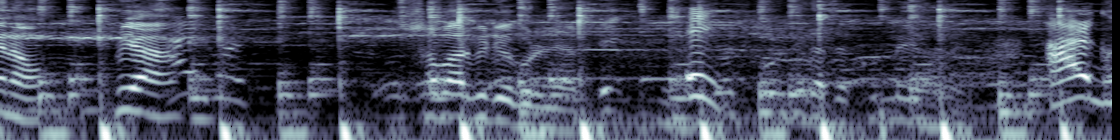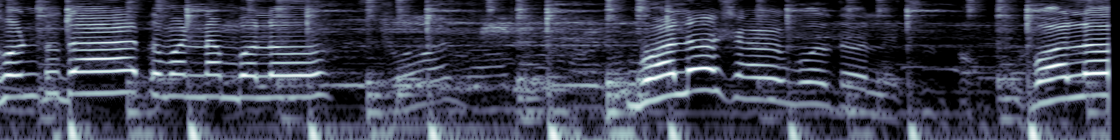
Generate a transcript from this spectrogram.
এই নাও, প্রিয়া। সবার ভিডিও করে নিয়ে আর ঘন্টুদা তোমার নাম বলো? বলো সবাই বলতে বলে। বলো।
